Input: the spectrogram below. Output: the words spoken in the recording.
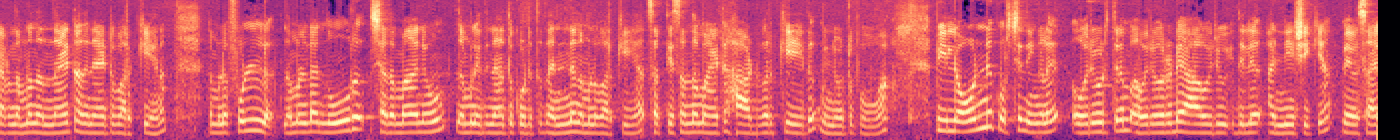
കാരണം നമ്മൾ നന്നായിട്ട് അതിനായിട്ട് വർക്ക് ചെയ്യണം. നമ്മൾ ഫുള്ള് നമ്മളുടെ നൂറ് ശതമാനവും നമ്മൾ ഇതിനകത്ത് കൊടുത്ത് തന്നെ നമ്മൾ വർക്ക് ചെയ്യുക. സത്യസന്ധമായിട്ട് ഹാർഡ് വർക്ക് ചെയ്ത് മുന്നോട്ട് പോവുക. അപ്പോൾ ഈ ലോണിനെ കുറിച്ച് നിങ്ങൾ ഓരോരുത്തരും അവരവരുടെ ആ ഒരു ഇതിൽ അന്വേഷിക്കുക. വ്യവസായ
